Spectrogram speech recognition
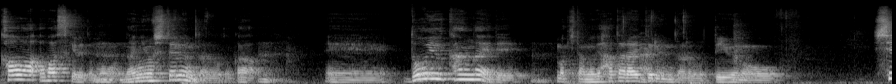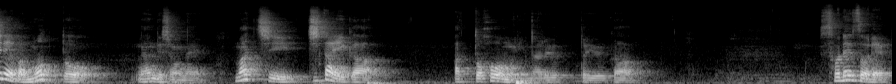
顔は合わすけれども何をしてるんだろうとか、うん、えー、どういう考えで、まあ、北野で働いてるんだろうっていうのを知ればもっと何でしょうね町自体がアットホームになるというかそれぞれ、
